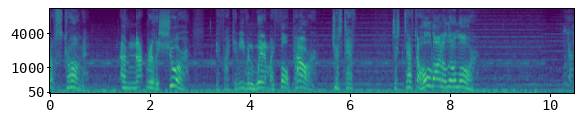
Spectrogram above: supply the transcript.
so strong. I'm not really sure if I can even win at my full power. Just have just have to hold on a little more. Uh,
